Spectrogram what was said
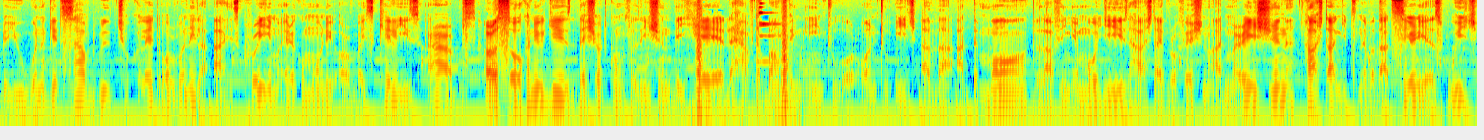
do you wanna get served with chocolate or vanilla ice cream Eric Omondi or Baiskelis abs also can you guess the short conversation they had after bumping into or onto each other at the mall? The laughing emojis hashtag professional admiration hashtag it's never that serious which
